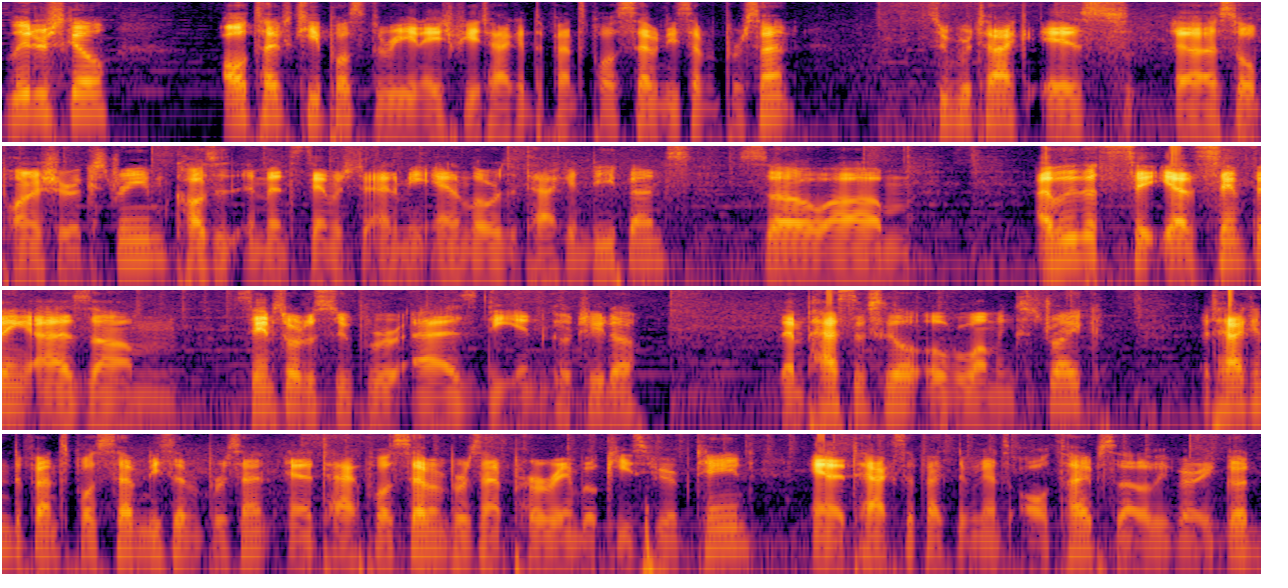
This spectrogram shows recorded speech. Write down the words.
leader skill, all types key plus 3 and HP attack and defense plus 77%. Super attack is uh, Soul Punisher Extreme, causes immense damage to enemy and lowers attack and defense. So um, I believe that's yeah, the same thing as um, same sort of super as the Int Gogeta. Then passive skill, Overwhelming Strike. Attack and defense plus 77% and attack plus 7% per rainbow key sphere obtained and attacks effective against all types, so that'll be very good.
